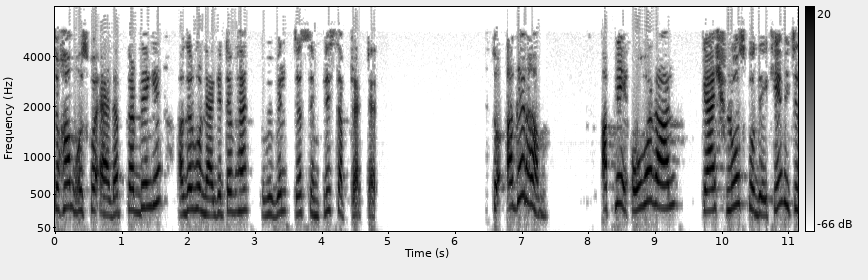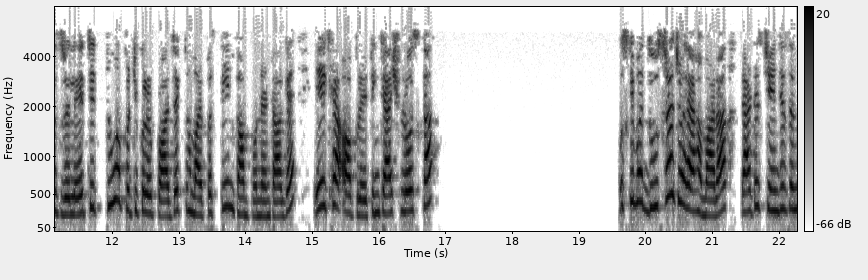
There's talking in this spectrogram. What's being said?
تو ہم اس کو ایڈ اپ کر دیں گے. اگر وہ نیگیٹو ہے، تو we will just simply subtract تو اگر ہم اپنے اوور آل کیش فلوز کو دیکھیں which is related to a particular project ہمارے پاس تین کمپونیٹ آ گئے. ایک ہے آپریٹنگ کیش فلوز کا. اس کے بعد دوسرا جو ہے ہمارا that is changes in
